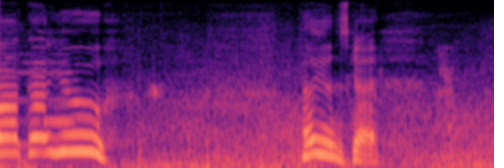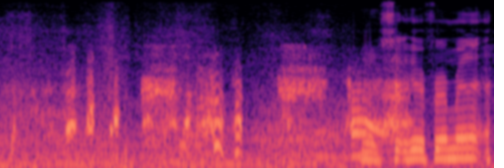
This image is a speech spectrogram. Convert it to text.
fuck are you? Look at this guy. Sit here for a minute.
